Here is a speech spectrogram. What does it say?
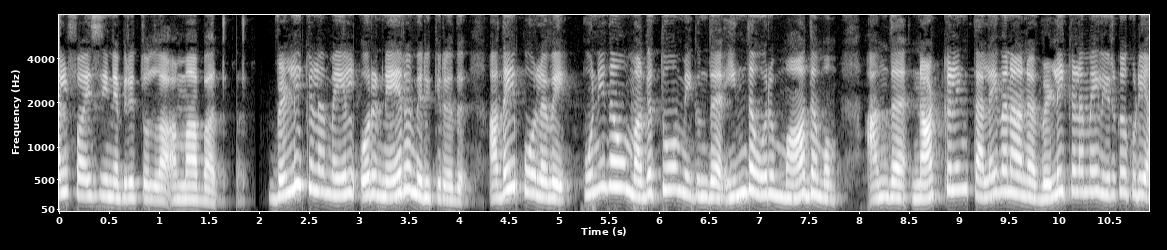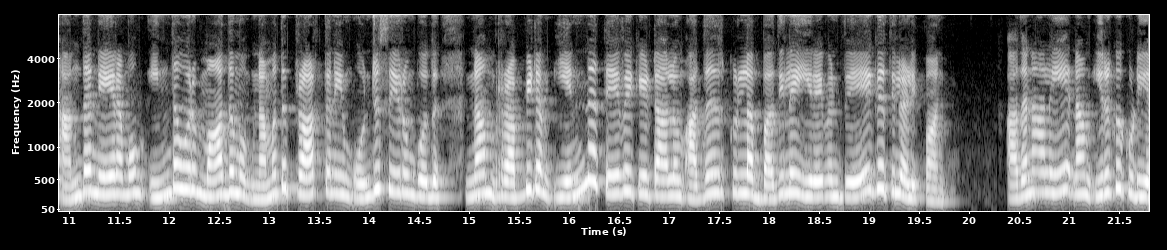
அல் ஃபைசி நபிரித்துல்லா அம்மாபாத் வெள்ளிக்கிழமையில் ஒரு நேரம் இருக்கிறது. அதை போலவே புனிதமும் மகத்துவம் மிகுந்த இந்த ஒரு மாதமும் அந்த நாட்களின் தலைவனான வெள்ளிக்கிழமையில் இருக்கக்கூடிய அந்த நேரமும் இந்த ஒரு மாதமும் நமது பிரார்த்தனையும் ஒன்று சேரும்போது நாம் ரப்பிடம் என்ன தேவை கேட்டாலும் அதற்குள்ள பதிலை இறைவன் வேகத்தில் அளிப்பான். அதனாலேயே நாம் இருக்கக்கூடிய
